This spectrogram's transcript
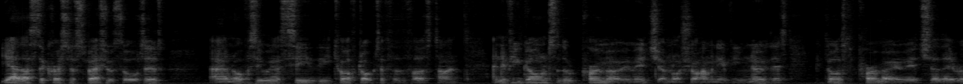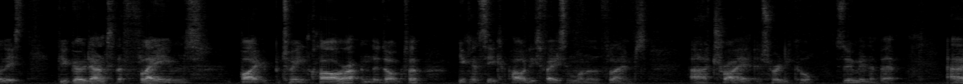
yeah, that's the Christmas special sorted. And obviously, we're going to see the 12th Doctor for the first time. And if you go onto the promo image, I'm not sure how many of you know this, if you go onto the promo image that they released, if you go down to the flames by between Clara and the Doctor, you can see Capaldi's face in one of the flames. Uh, try it, it's really cool. Zoom in a bit. Uh,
